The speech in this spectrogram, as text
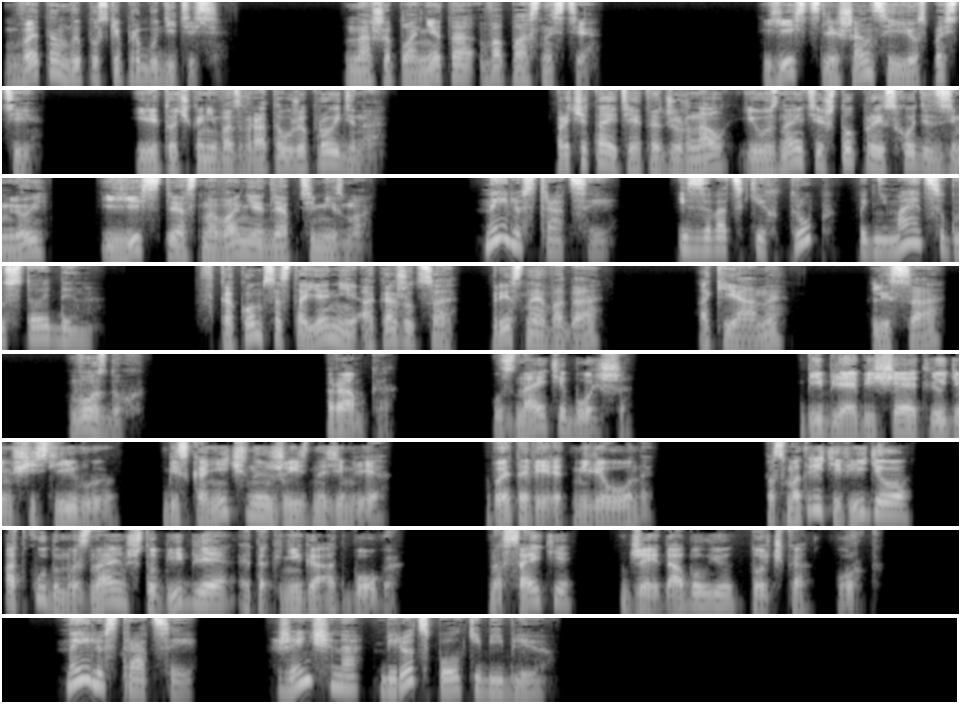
В этом выпуске пробудитесь. Наша планета в опасности. Есть ли шанс ее спасти? Или точка невозврата уже пройдена? Прочитайте этот журнал и узнайте, что происходит с Землей и есть ли основания для оптимизма. На иллюстрации. Из заводских труб поднимается густой дым. В каком состоянии окажутся пресная вода, океаны, леса, воздух? Рамка. Узнайте больше. Библия обещает людям счастливую, бесконечную жизнь на земле. В это верят миллионы. Посмотрите видео «Откуда мы знаем, что Библия – это книга от Бога» на сайте jw.org. На иллюстрации. Женщина берет с полки Библию.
